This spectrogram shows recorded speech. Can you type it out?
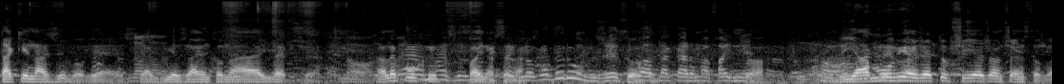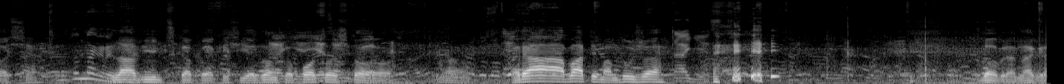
Takie na żywo, wiesz, jak wjeżdżają to najlepsze. Ale puchy, fajna cena. vloga do rób, że tu ładna karma, fajnie. Co? Ja mówię, że tu przyjeżdżam często właśnie. No to nagrywaj. Dla wilczka po jakieś jedzonko, po coś to... No. Rabaty mam duże. Tak jest. Dobra, nagra.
